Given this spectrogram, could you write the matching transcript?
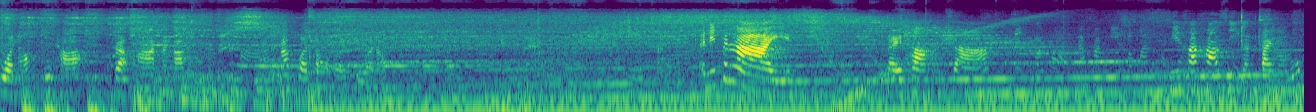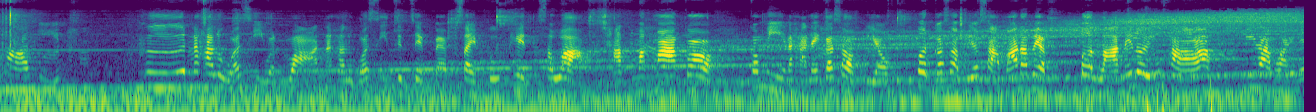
ตัวเนาะลูกค้าประมาณนะคะมากกว่า 200 ตัวเนาะอันนี้เป็นลายลายทางจ๊ะมีค้าค้าสีกันไปเนาะลูกค้าสีพื้นนะคะ หรือว่าสีหวานๆนะคะ หรือว่าสีเจ็บๆแบบใส่ปุ๊บเห็นสว่างชัดมากๆก็ก็มีนะคะในกระสอบเดียว เปิดกระสอบเดียวสามารถเอาแบบเปิดร้านได้เลยลูกค้า มีหลากหลายแน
